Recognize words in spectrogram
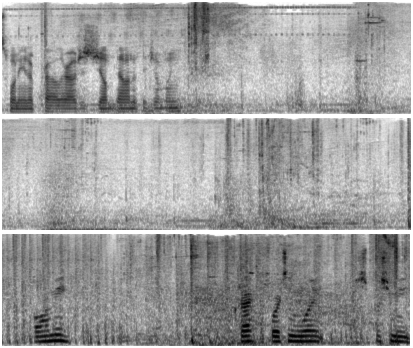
20 in a prowler. I'll just jump down if they jump on. Follow me. Crack 14 white. Just pushing me.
